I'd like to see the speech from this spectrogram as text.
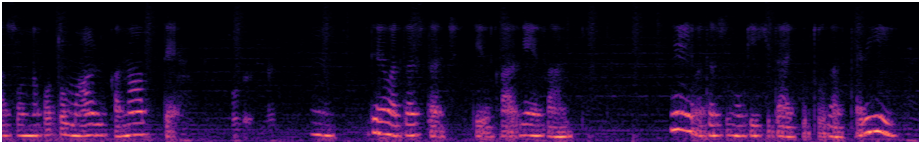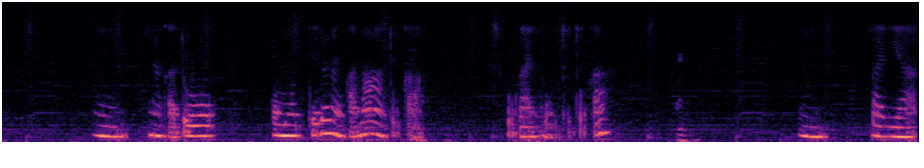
あそんなこともあるかなって、そうだよね。うん。で、私たちっていうか、ゲンさんに私も聞きたいことだったり、うん、なんかどう思ってるのかなとか、障害のこととか、うん。うん、バリアっ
